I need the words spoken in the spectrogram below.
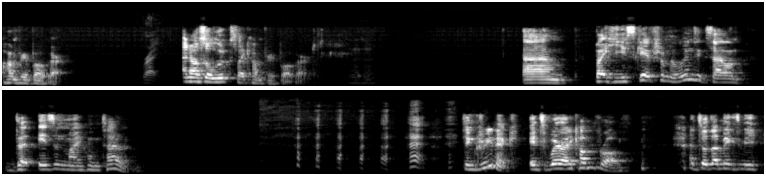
Humphrey Bogart. And also looks like Humphrey Bogart. Um, but he escaped from a lunatic asylum that is in my hometown. it's in Greenock. It's where I come from, and so that makes me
